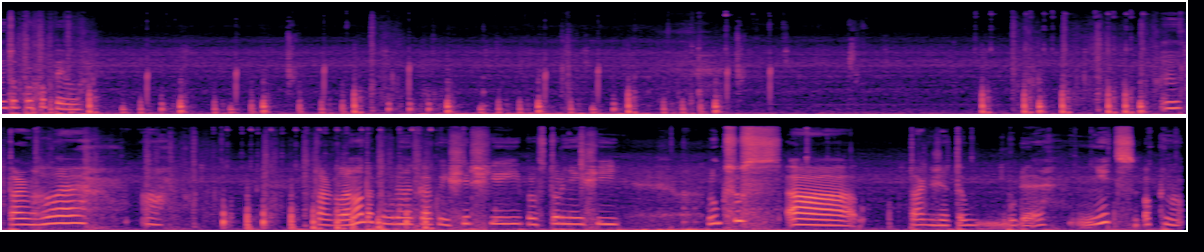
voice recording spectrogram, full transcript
jsem to pochopil. Mm, takhle a takhle, no, tak to bude hned takový širší, prostornější luxus a takže to bude nic, okno,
